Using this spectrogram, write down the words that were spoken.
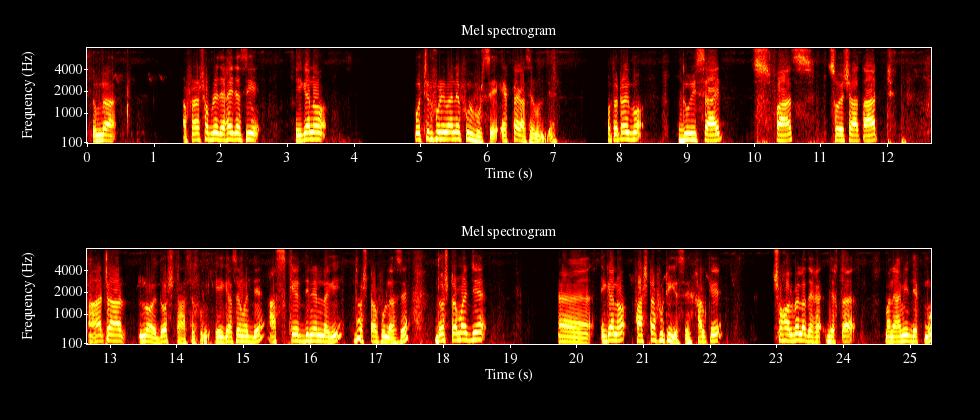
তোমরা আপনারা সবরে দেখাইতাছি, এইখানে প্রচুর পরিমাণে ফুল ফুটছে একটা গাছের মধ্যে। কতটা হইব? দুই সাইড পাঁচ, ছয়, সাত, আট আট, আর নয়, দশটা আছে ফুল। এই গাছের মধ্যে আজকের দিনের লাগি দশটা ফুল আছে। দশটার মধ্যে এখানে ফার্স্টটা ফুটি গেছে। কালকে সকালবেলা দেখা দেখতা মানে আমি দেখমু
